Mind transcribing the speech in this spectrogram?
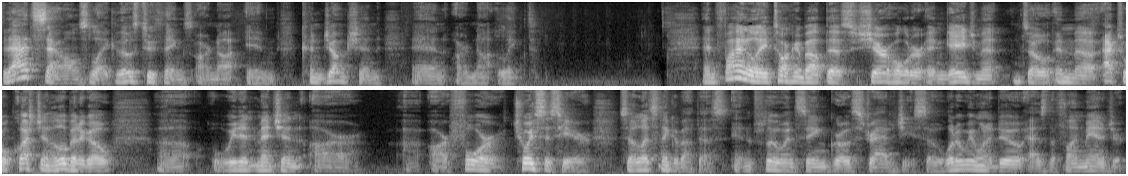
that sounds like those two things are not in conjunction and are not linked and finally talking about this shareholder engagement so in the actual question a little bit ago uh, we didn't mention our uh, are four choices here. So let's think about this influencing growth strategy. So, what do we want to do as the fund manager?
